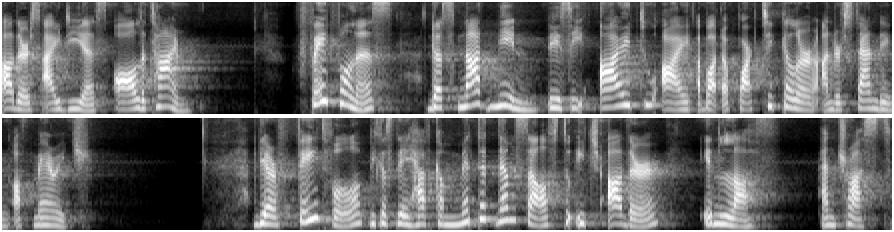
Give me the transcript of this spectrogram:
other's ideas all the time. Faithfulness does not mean they see eye to eye about a particular understanding of marriage. They are faithful because they have committed themselves to each other in love and trust.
